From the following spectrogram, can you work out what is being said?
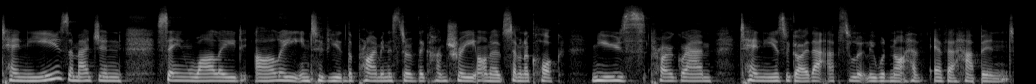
10 years. Imagine seeing Waleed Aly interview the Prime Minister of the country on a seven o'clock news program 10 years ago. That absolutely would not have ever happened.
